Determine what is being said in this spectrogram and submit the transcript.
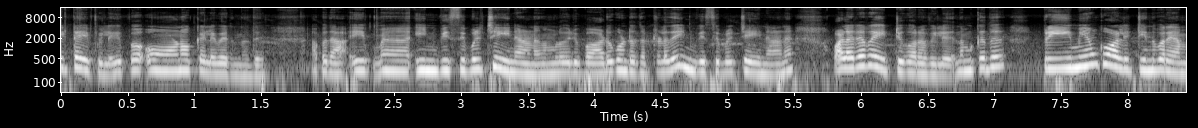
ഈ ടൈപ്പിൽ ഇപ്പോൾ ഓണമൊക്കെ അല്ലേ വരുന്നത്. അപ്പോൾ ദാ ഈ ഇൻവിസിബിൾ ചെയിനാണ് നമ്മൾ ഒരുപാട് കൊണ്ടുവന്നിട്ടുള്ളത് ഇൻവിസിബിൾ ചെയിനാണ് വളരെ റേറ്റ് കുറവിൽ നമുക്കിത് പ്രീമിയം ക്വാളിറ്റി എന്ന് പറയാൻ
